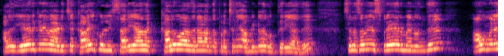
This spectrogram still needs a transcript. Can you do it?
அல்லது ஏற்கனவே அடித்த களைக்கொல்லி சரியாத கழுவாதனால அந்த பிரச்சனையா? அப்படின்றது நமக்கு தெரியாது. சில சமயம் ஸ்ப்ரேயர் மேன் வந்து அவங்களே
